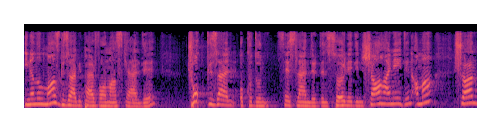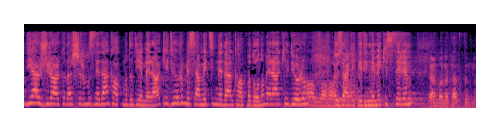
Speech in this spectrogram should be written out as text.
İnanılmaz güzel bir performans geldi. Çok güzel okudun, seslendirdin, söyledin, şahaneydin ama şu an diğer jüri arkadaşlarımız neden kalkmadı diye merak ediyorum. Mesela Metin neden kalkmadı onu merak ediyorum. Özellikle dinlemek isterim. Sen bana taktın mı?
